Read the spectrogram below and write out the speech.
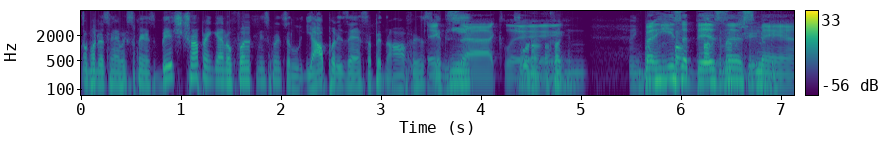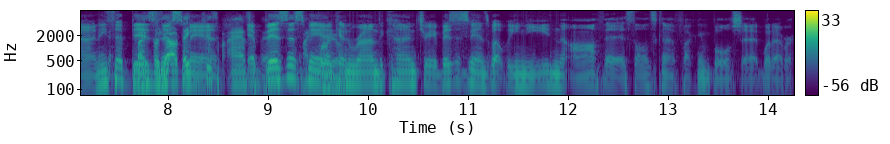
someone doesn't have experience. Bitch, Trump ain't got no fucking experience. Y'all put his ass up in the office, and he Exactly. no fucking But he's a fucking up shit. businessman. He's a Like, so y'all- they can businessman. kiss my ass a businessman can run the country. A businessman's what we need in the office. All this kind of fucking bullshit. Whatever.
